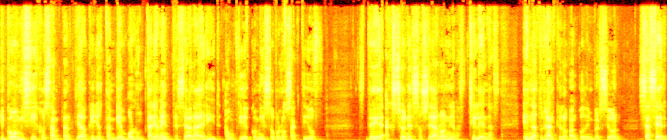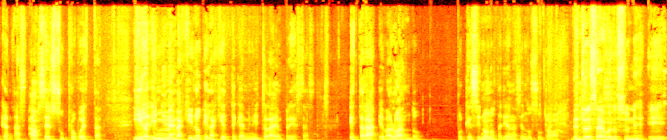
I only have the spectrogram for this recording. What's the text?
Y como mis hijos han planteado que ellos también voluntariamente se van a adherir a un fideicomiso por los activos de acciones sociedad anónimas chilenas, es natural que los bancos de inversión se acercan a, hacer sus propuestas. y me imagino que la gente que administra las empresas estará evaluando, porque si no, no estarían haciendo su trabajo. Dentro de esas evaluaciones, eh,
